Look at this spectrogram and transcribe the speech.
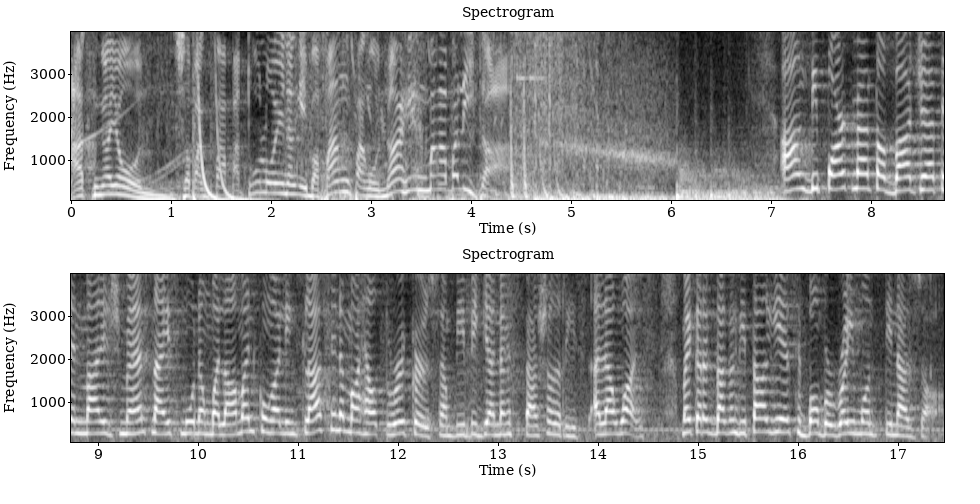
At ngayon, sa pagpapatuloy ng iba pang pangunahing mga balita. Ang Department of Budget and Management nais munang malaman kung aling klase ng mga health workers ang bibigyan ng special risk allowance. May karagdagang detalye si Bombo Raymond Tinazo.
